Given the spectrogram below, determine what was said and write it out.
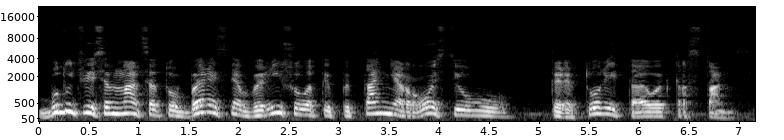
будуть 18 березня вирішувати питання розділу територій та електростанцій.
